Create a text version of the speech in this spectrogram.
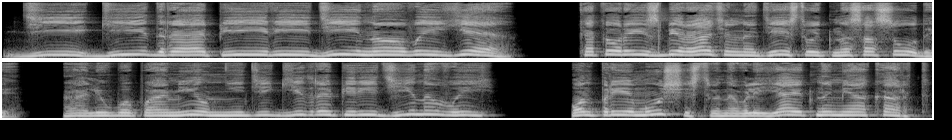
Дигидроперидиновые, которые избирательно действуют на сосуды. А любопомил не дигидроперидиновый. Он преимущественно влияет на миокард.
